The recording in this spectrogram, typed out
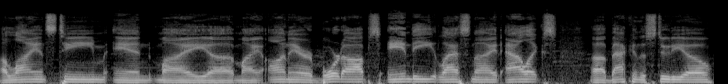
Alliance team, and my uh, my on air board ops, Andy last night, Alex uh, back in the studio.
